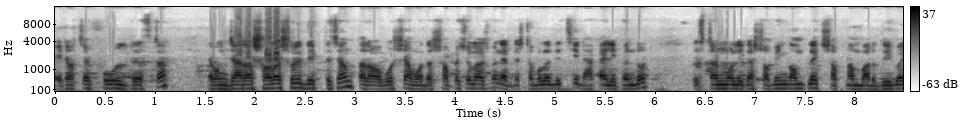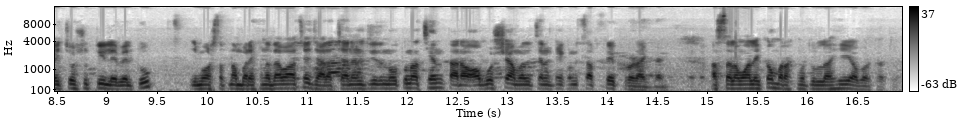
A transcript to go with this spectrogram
এটা হচ্ছে ফুল ড্রেসটা এবং যারা সরাসরি দেখতে চান, তারা অবশ্যই আমাদের শপে চলে আসবেন। অ্যাড্রেসটা বলে দিচ্ছি, Dhaka elephant road eastern Mallika shopping complex shop number দুই বাই চৌষট্টি লেভেল টু এই হোয়াটসঅ্যাপ নাম্বার এখানে দেওয়া আছে। যারা চ্যানেলটিতে নতুন আছেন, তারা অবশ্যই আমাদের চ্যানেলটি এখন সাবস্ক্রাইব করে রাখবেন। আসসালামু আলাইকুম রহমতুল্লাহি আবরকাতুহ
